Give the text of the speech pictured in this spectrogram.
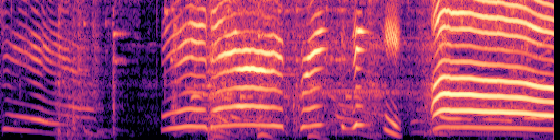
Yes. Hey, they're crazy! Oh!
